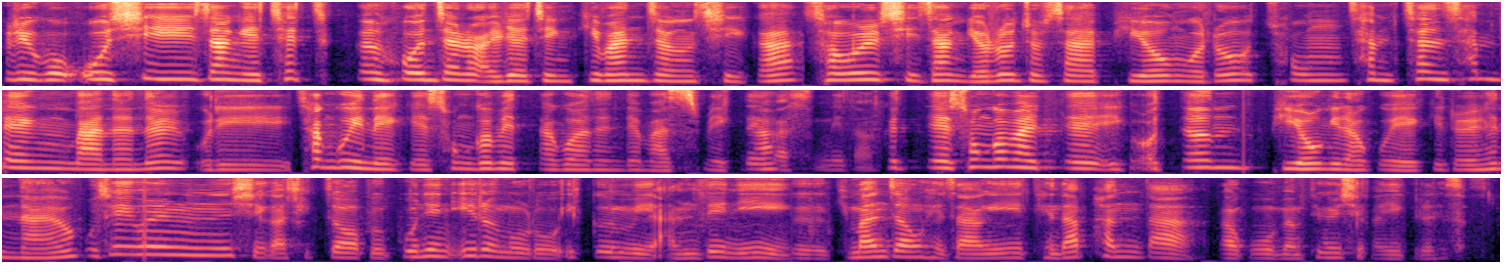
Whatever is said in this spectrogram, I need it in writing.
그리고 오 시장의 최측근 후원자로 알려진 김한정 씨가 서울시장 여론조사 비용으로 총 3,300만 원을 우리 참고인에게 송금했다고 하는데 네, 맞습니까? 맞습니다. 그때 송금할 때 어떤 비용이라고 얘기를 했나요? 오세훈 씨가 직접 그 본인 이름으로 입금이 안 되니 그 김한정 회장이 대납한다라고 명태균 씨가 얘기를 했었습니다.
